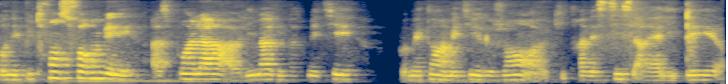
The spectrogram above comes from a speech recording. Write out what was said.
qu'on ait pu transformer à ce point-là l'image de notre métier comme étant un métier de gens euh, qui travestissent la réalité, euh,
